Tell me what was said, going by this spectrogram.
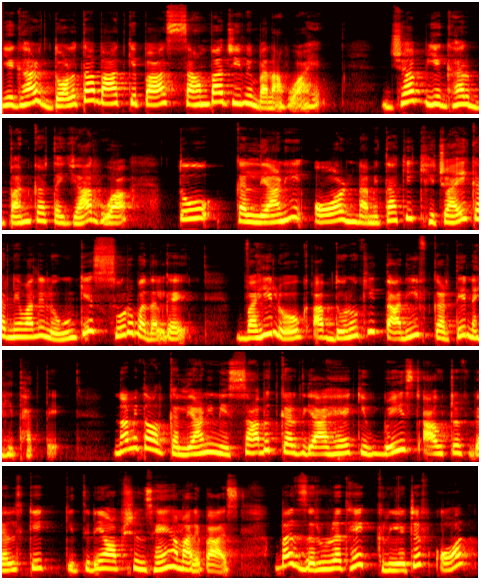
ये घर दौलताबाद के पास सांबा जी में बना हुआ है। जब ये घर बनकर तैयार हुआ तो कल्याणी और नमिता की खिंचाई करने वाले लोगों के सुर बदल गए। वही लोग अब दोनों की तारीफ़ करते नहीं थकते। नमिता और कल्याणी ने साबित कर दिया है कि वेस्ट आउट ऑफ़ वेल्थ के कितने ऑप्शंस हैं हमारे पास। बस ज़रूरत है क्रिएटिव और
